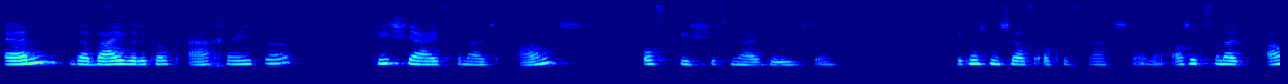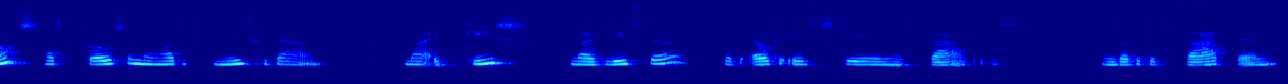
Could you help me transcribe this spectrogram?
En daarbij wil ik ook aangeven: kies jij vanuit angst of kies je vanuit liefde? Ik moest mezelf ook de vraag stellen. Als ik vanuit angst had gekozen, dan had ik het niet gedaan. Maar ik kies vanuit liefde dat elke investering het waard is. En dat ik het waard ben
